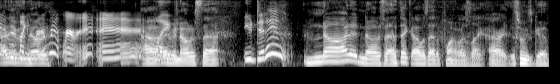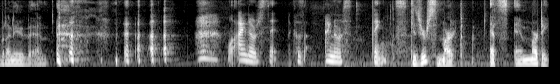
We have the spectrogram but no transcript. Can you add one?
I didn't was like. even I didn't even notice that. you didn't. No, I didn't notice that. I think I was at a point where I was like, all right, this movie's good, but I needed to end. Well, I noticed it because I noticed things. Because you're smart. S M Marty.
